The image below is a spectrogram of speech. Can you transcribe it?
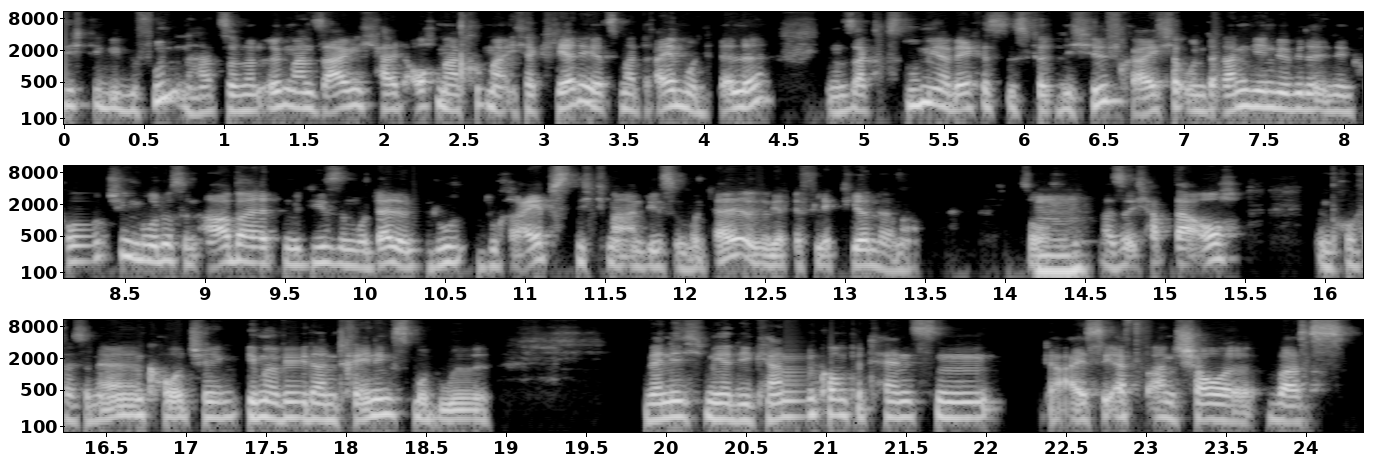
Richtige gefunden hat, sondern irgendwann sage ich halt auch mal, guck mal, ich erkläre dir jetzt mal drei Modelle und sagst du mir, welches ist für dich hilfreicher und dann gehen wir wieder in den Coaching-Modus und arbeiten mit diesem Modell und du, du reibst dich mal an diesem Modell und wir reflektieren da mal. So. Mhm. Also ich habe da auch im professionellen Coaching immer wieder ein Trainingsmodul. Wenn ich mir die Kernkompetenzen der ICF anschaue, was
